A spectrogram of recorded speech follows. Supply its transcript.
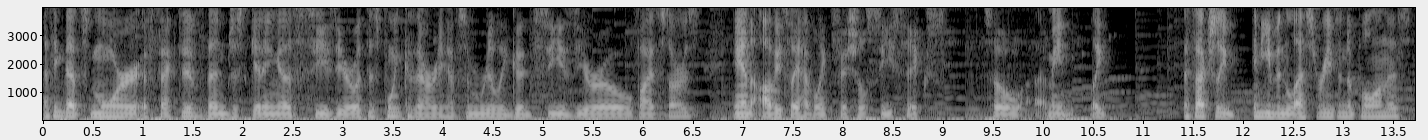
I think that's more effective than just getting a C0 at this point because I already have some really good C0 5 stars. And obviously I have like Fischl C6. So, I mean, like, that's actually an even less reason to pull on this.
